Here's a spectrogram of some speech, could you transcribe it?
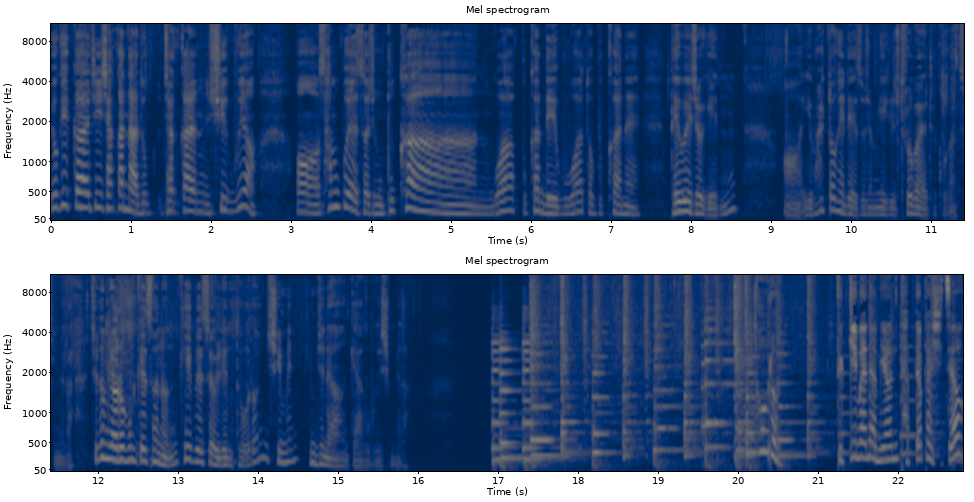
여기까지 잠깐 놔두 잠깐 쉬고요. 어 3부에서 지금 북한과 북한 내부와 또 북한의 대외적인 어, 이 활동에 대해서 좀 얘기를 들어봐야 될 것 같습니다. 지금 여러분께서는 KBS 열린 토론 시민 김진애와 함께하고 계십니다. 토론. 듣기만 하면 답답하시죠?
